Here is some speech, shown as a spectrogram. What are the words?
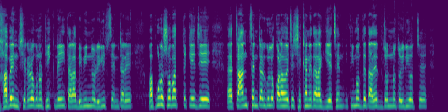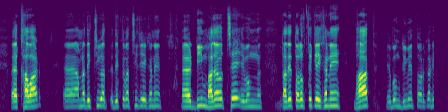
খাবেন সেটারও কোনো ঠিক নেই। তারা বিভিন্ন রিলিফ সেন্টারে বা পুরসভার থেকে যে ত্রাণ সেন্টারগুলো করা হয়েছে সেখানে তারা গিয়েছেন। ইতিমধ্যে তাদের জন্য তৈরি হচ্ছে খাবার। আমরা দেখছি দেখতে পাচ্ছি যে এখানে ডিম ভাজা হচ্ছে এবং তাদের তরফ থেকে এখানে ভাত এবং ডিমের তরকারি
